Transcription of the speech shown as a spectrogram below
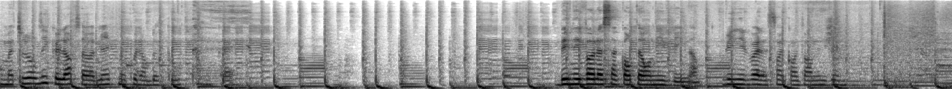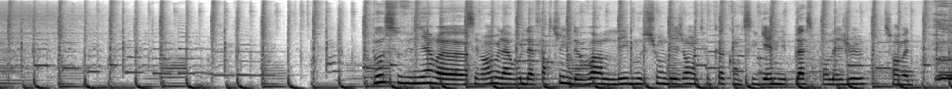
on m'a toujours dit que l'or ça va bien avec nos couleurs de peau. bénévole à Saint-Quentin-en-Yvelines. Bénévole à Saint-Quentin-en-Yvelines. Beau souvenir, euh, c'est vraiment la roue de la fortune de voir l'émotion des gens, en tout cas quand ils gagnent les places pour les jeux. Ils sont en mode oh,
